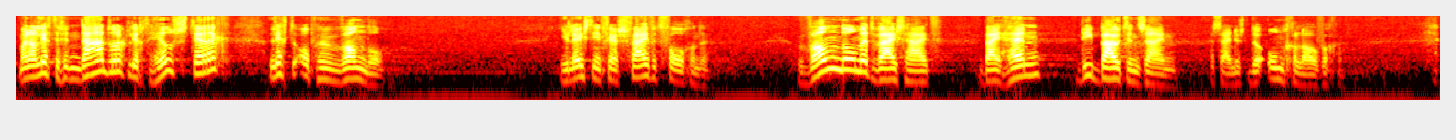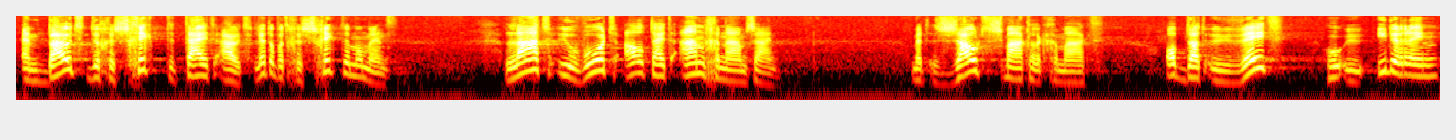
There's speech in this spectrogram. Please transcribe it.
Maar dan ligt de nadruk ligt heel sterk ligt op hun wandel. Je leest in vers 5 het volgende. Wandel met wijsheid bij hen die buiten zijn. Dat zijn dus de ongelovigen. En buit de geschikte tijd uit. Let op het geschikte moment. Laat uw woord altijd aangenaam zijn. Met zout smakelijk gemaakt. Opdat u weet hoe u iedereen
